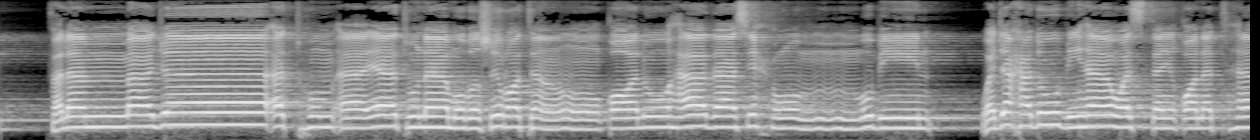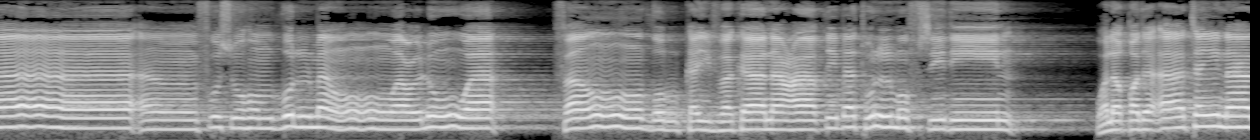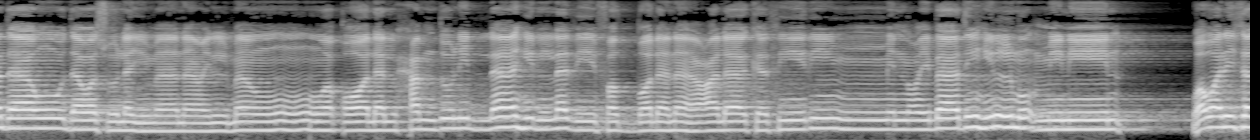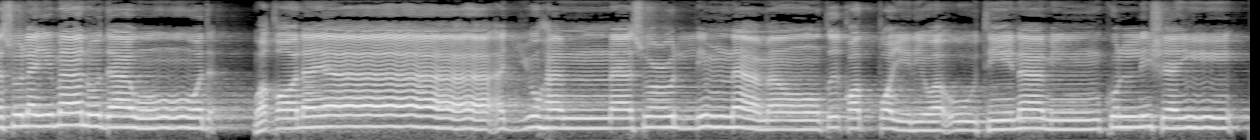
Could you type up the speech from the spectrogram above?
فلما جاءتهم آياتنا مبصرة قالوا هذا سحر مبين وجحدوا بها واستيقنتها أنفسهم ظلما وعلوا. فانظر كيف كان عاقبة المفسدين. ولقد آتينا داود وسليمان علما وقال الحمد لله الذي فضلنا على كثير من عباده المؤمنين. وورث سليمان داود وقال يا أيها الناس علمنا منطق الطير وأوتينا من كل شيء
